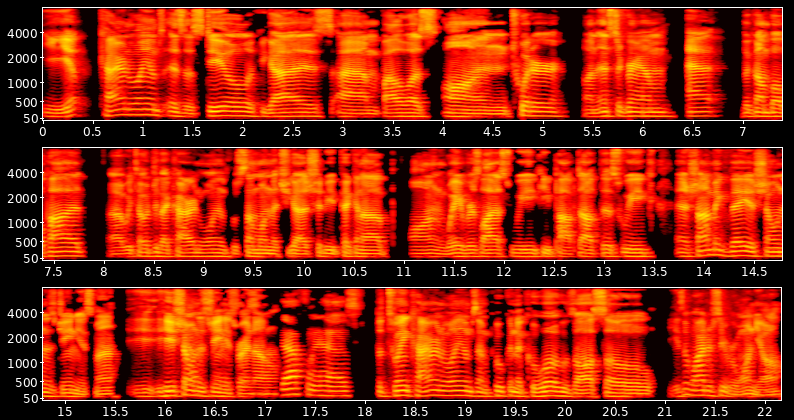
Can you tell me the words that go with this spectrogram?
Yep. Kyren Williams is a steal. If you guys um, follow us on Twitter, on Instagram at the Gumbo Pod, uh, we told you that Kyren Williams was someone that you guys should be picking up on waivers last week. He popped out this week, and Sean McVay has shown his genius, man. He, he's shown his genius right now. Definitely has. Between Kyren Williams and Puka Nacua, who's also he's a wide receiver one, y'all.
